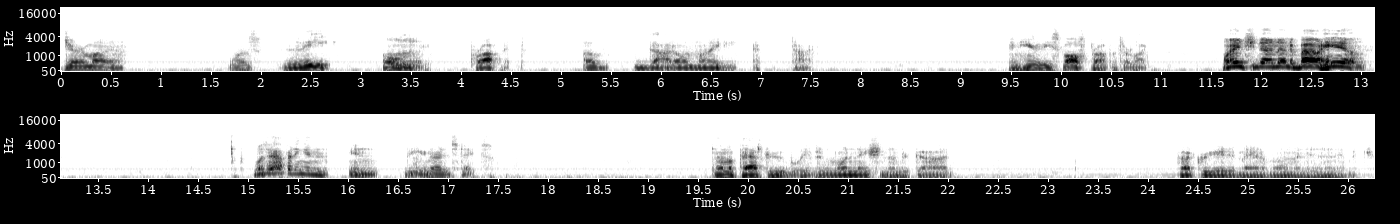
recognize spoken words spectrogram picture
Jeremiah was the only prophet of God Almighty at the time. And here these false prophets are like, why ain't you done nothing about him? What's happening in, in the United States? I'm a pastor who believes in one nation under God, God created man and woman in an image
